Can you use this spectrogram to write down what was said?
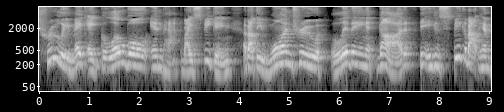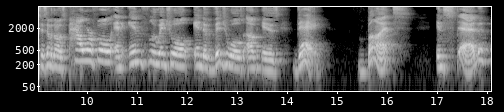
truly make a global impact by speaking about the one true living God. He, he, can speak about him to some of the most powerful and influential individuals of his day. But instead,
